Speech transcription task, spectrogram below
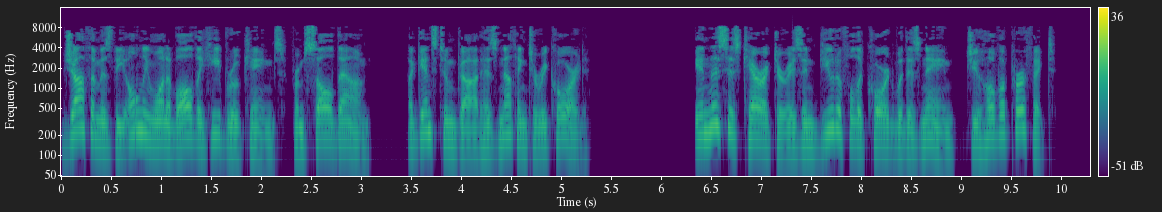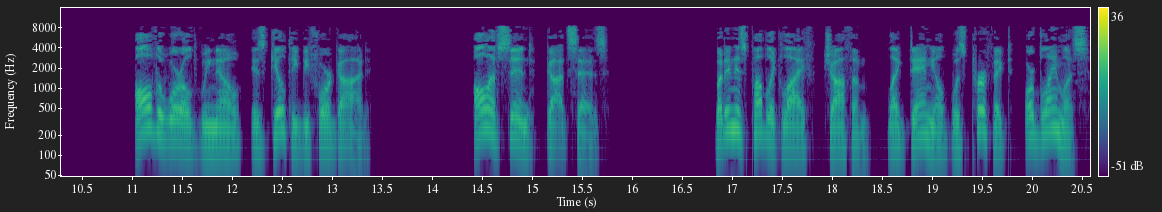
Jotham is the only one of all the Hebrew kings, from Saul down, against whom God has nothing to record. In this his character is in beautiful accord with his name, Jehovah Perfect. All the world, we know, is guilty before God. All have sinned, God says. But in his public life, Jotham, like Daniel, was perfect or blameless.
